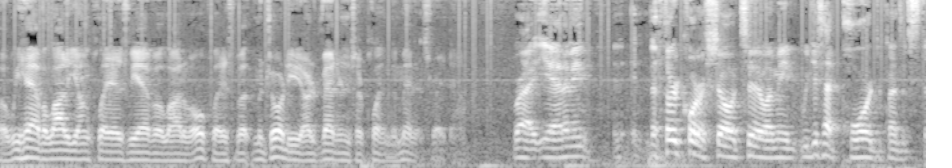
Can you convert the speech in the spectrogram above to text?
Uh, we have a lot of young players. We have a lot of old players, but majority of our veterans are playing the minutes right now. Right, yeah, and I mean, the third quarter showed too. I mean, we just had poor defensive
